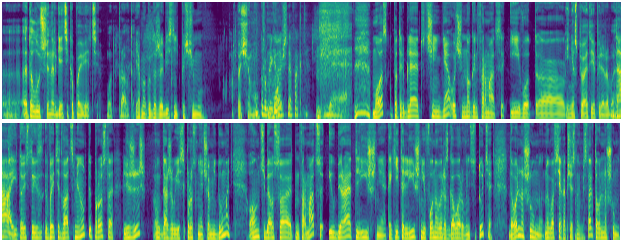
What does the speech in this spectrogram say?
Э, это лучшая энергетика, поверьте. Вот правда. Я могу даже объяснить, почему. Почему? Рубрика Мозг... «Научные факты». Да. Мозг потребляет в течение дня очень много информации. И вот... Э... И не успевает ее перерабатывать. Да, и то есть ты в эти 20 минут ты просто лежишь, ну, даже если просто ни о чем не думать, он у тебя усваивает информацию и убирает лишнее. Какие-то лишние фоновые разговоры в институте довольно шумно. Ну, и во всех общественных местах довольно шумно.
